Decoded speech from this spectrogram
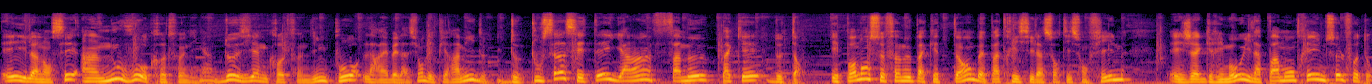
et il a lancé un nouveau crowdfunding, un deuxième crowdfunding pour la révélation des pyramides 2. Tout ça, c'était il y a un fameux paquet de temps. Et pendant ce fameux paquet de temps, bah, Patrice, il a sorti son film, et Jacques Grimaud, il n'a pas montré une seule photo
